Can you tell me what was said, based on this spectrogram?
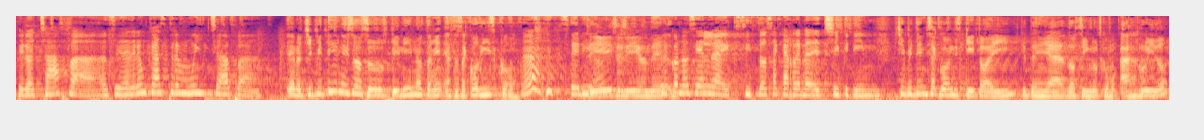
Pero chafa. O sea, era un castre muy chafa. Bueno, Chipitín hizo sus pininos también, hasta sacó disco. ¿En serio? Sí, sí, sí. Donde No conocía la exitosa carrera de Chipitín. Chipitín sacó un disquito ahí que tenía dos singles como Haz Ruido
